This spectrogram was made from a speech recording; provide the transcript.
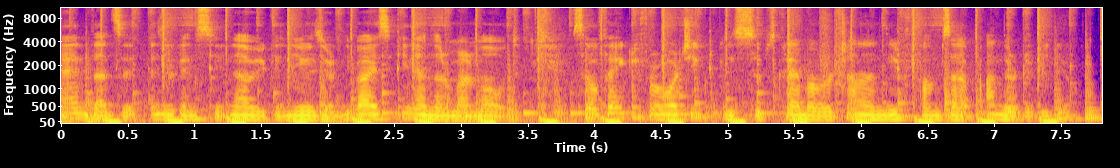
and that's it as you can see now you can use your device in a normal mode so thank you for watching. Please subscribe our channel and leave thumbs up under the video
